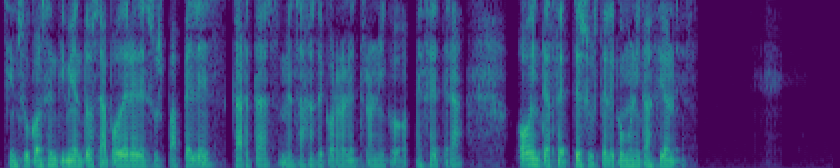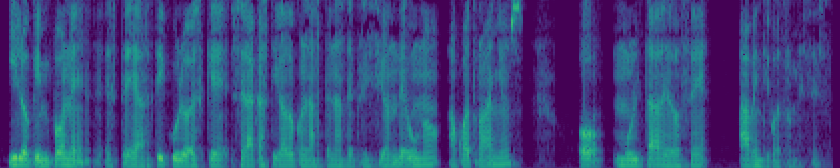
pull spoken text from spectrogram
sin su consentimiento se apodere de sus papeles, cartas, mensajes de correo electrónico, etc., o intercepte sus telecomunicaciones. Y lo que impone este artículo es que será castigado con las penas de prisión de 1 a 4 años o multa de 12 a 24 meses.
